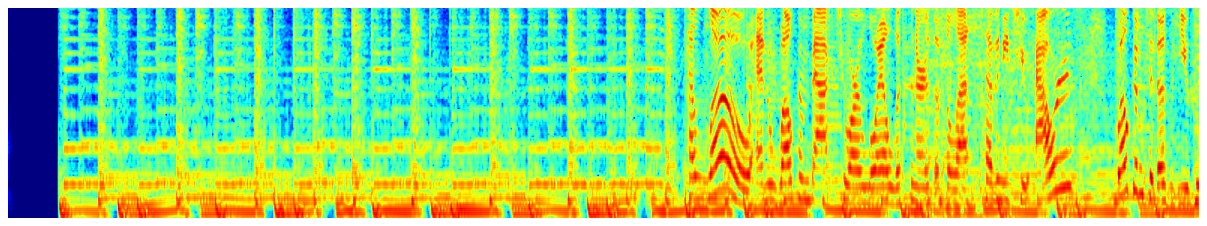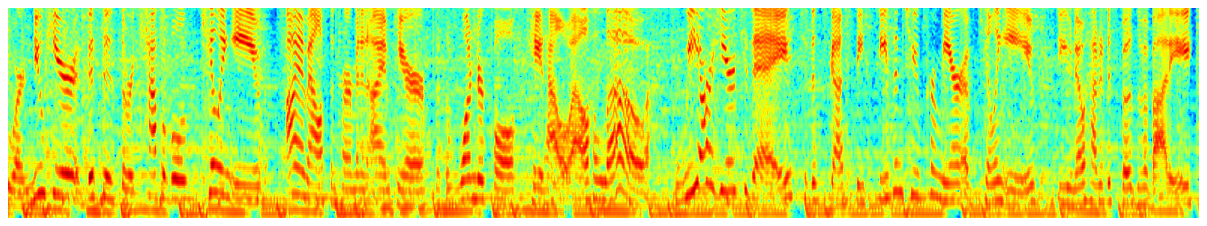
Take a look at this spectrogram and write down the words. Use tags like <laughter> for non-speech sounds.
Hello, and welcome back to our loyal listeners of the last 72 hours. Welcome to those of you who are new here. This is the Recapables Killing Eve. I am Alison Herman, and I am here with the wonderful Kate Halliwell. Hello. We are here today to discuss the season two premiere of Killing Eve. Do you know how to dispose of a body?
